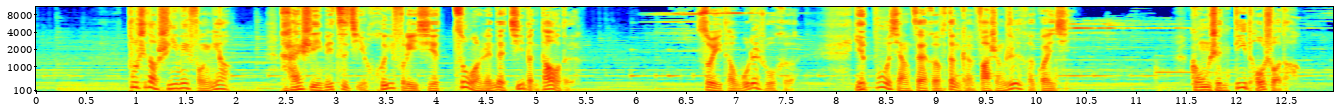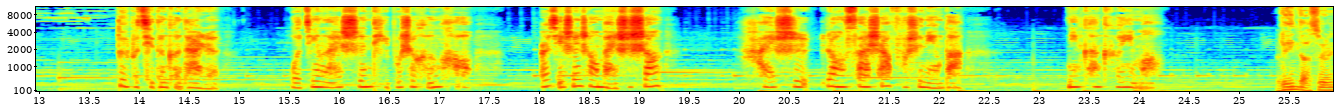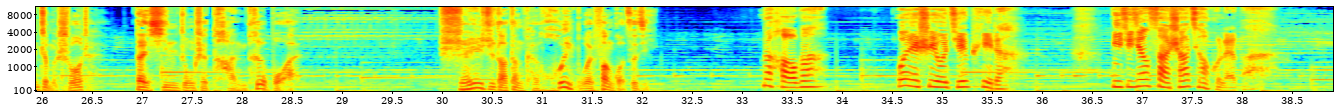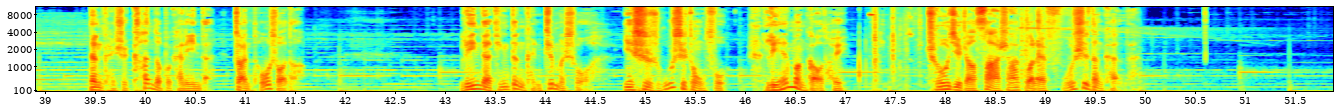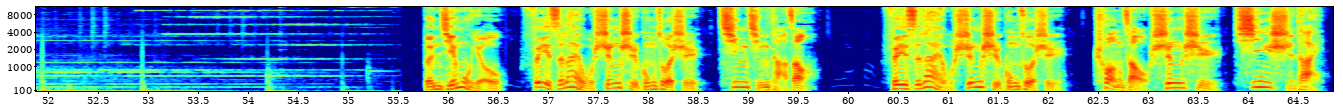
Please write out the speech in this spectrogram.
不知道是因为冯耀，还是因为自己恢复了一些做人的基本道德，所以他无论如何，也不想再和邓肯发生任何关系。躬身低头说道：“对不起，邓肯大人，我近来身体不是很好，而且身上满是伤，还是让萨莎服侍您吧。您看可以吗？”琳达虽然这么说着，但心中是忐忑不安。谁知道邓肯会不会放过自己？那好吧，我也是有洁癖的，你去将萨莎叫过来吧。邓肯是看都不看琳达。转头说道：“琳达，听邓肯这么说，也是如释重负，连忙告退，出去找萨莎过来服侍邓肯了。”本节目由 Face Live 声势工作室倾情打造，Face Live 声势工作室创造声势新时代。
